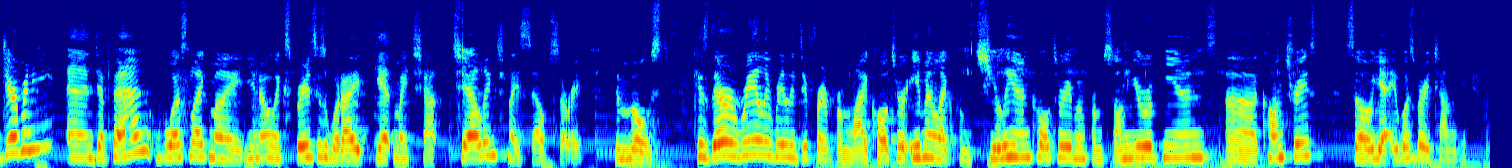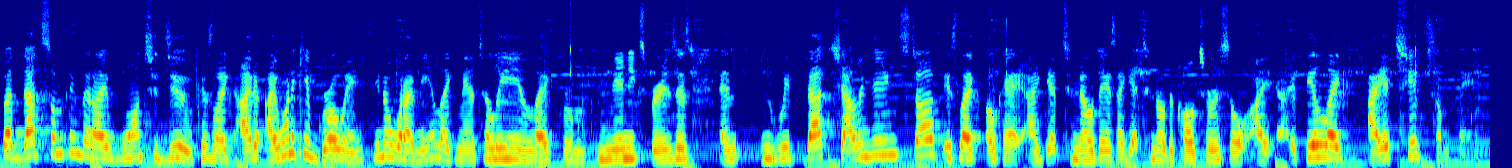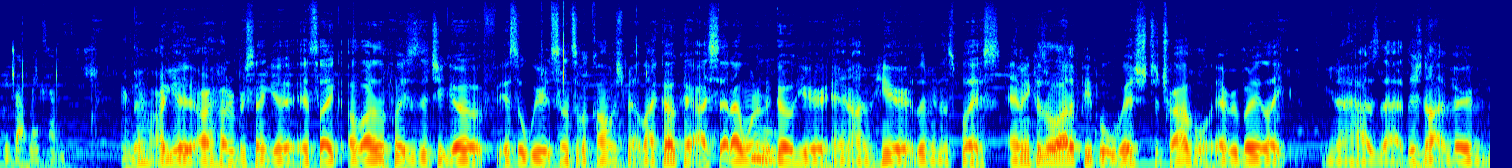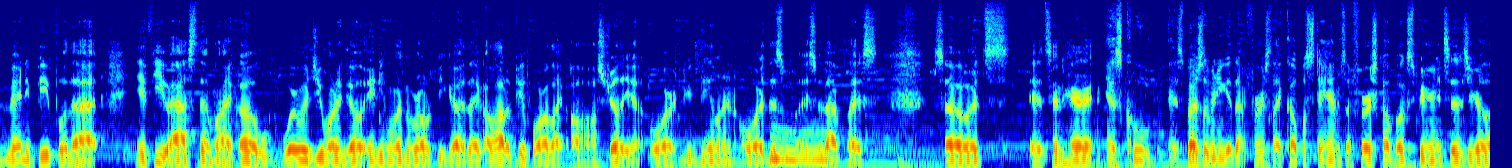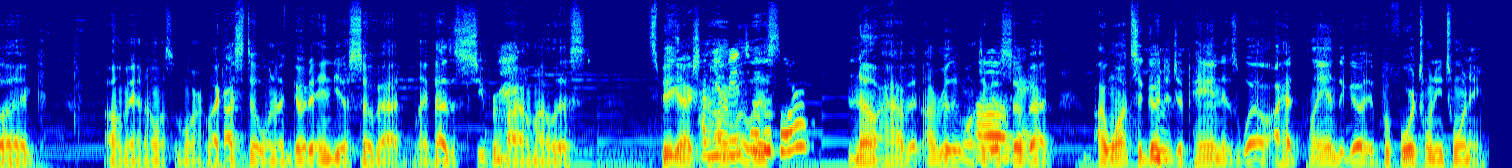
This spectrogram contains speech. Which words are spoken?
germany and japan was like my you know experiences what i get my cha- challenge myself sorry the most. Because they're really really different from my culture even like from chilean culture even from some european uh, countries. So yeah it was very challenging but that's something that i want to do because like i, I want to keep growing you know what i mean like mentally and like from many experiences and with that challenging stuff it's like okay i get to know this i get to know the culture so i, I feel like i achieved something if that makes sense no, I get it. I 100% get it. It's like a lot of the places that you go, it's a weird sense of accomplishment. Like, okay, I said I wanted mm. to go here and I'm here living this place. I mean, because a lot of people wish to travel. Everybody, like, you know has that there's not very many people that if you ask them like oh where would you want to go anywhere in the world if you go like a lot of people are like oh australia or new zealand or this mm. place or that mm. place so it's it's inherent it's cool especially when you get that first like couple stamps the first couple experiences you're like oh man i want some more like i still want to go to india so bad like that is super high on my list speaking actually Have high on my list before? no i haven't i really want to oh, go okay. so bad I want to go hmm. to Japan as well. I had planned to go before 2020.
